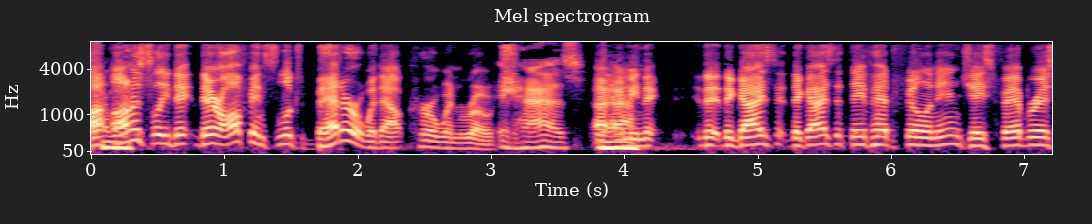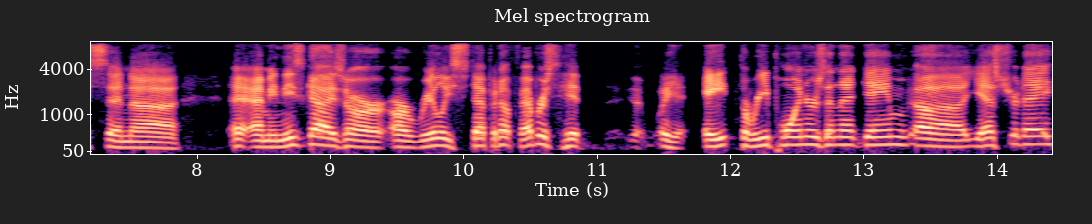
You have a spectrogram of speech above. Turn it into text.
Uh, honestly, they, their offense looks better without Kerwin Roach. It has. Uh, yeah. I mean, the, the, the, guys the guys that they've had filling in, Jase Febres, and uh, I mean, these guys are are really stepping up. Febres hit eight three pointers in that game uh, yesterday.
